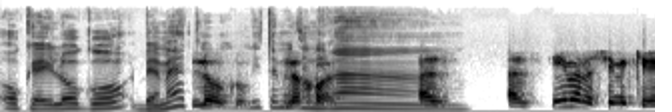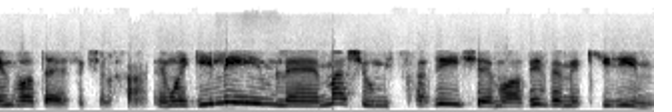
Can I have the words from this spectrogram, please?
אוקיי, לוגו, באמת? לוגו, נכון. אז, אם אנשים מכירים כבר את העסק שלך, הם רגילים למשהו מסחרי שהם אוהבים ומכירים,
